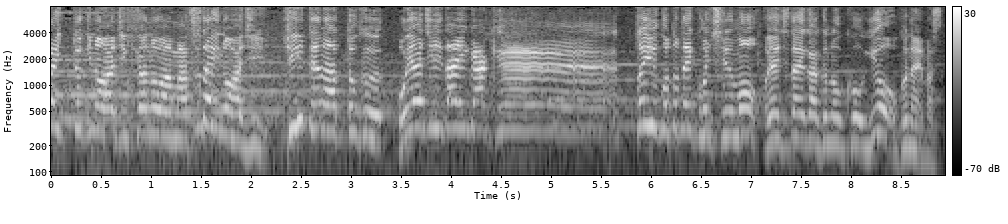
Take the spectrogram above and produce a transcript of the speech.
は一時の恥聞かのは松代の恥聞いて納得親父大学ということで今週も親父大学の講義を行います。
